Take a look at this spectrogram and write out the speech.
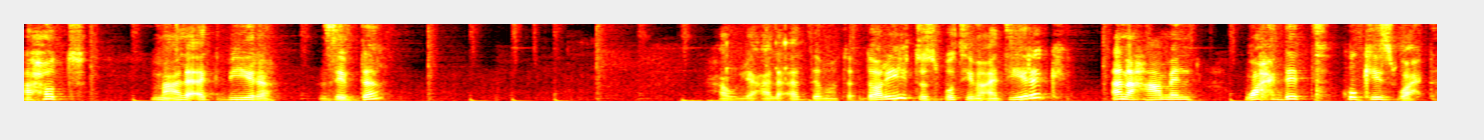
هحط معلقة كبيرة زبدة. حاولي على قد ما تقدري تظبطي مقاديرك. أنا هعمل واحدة كوكيز واحدة.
